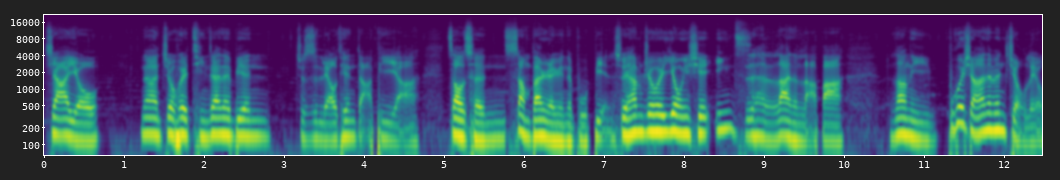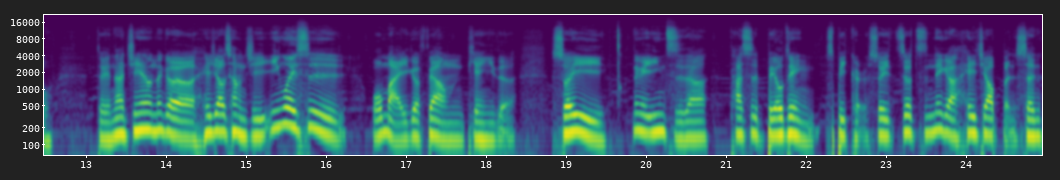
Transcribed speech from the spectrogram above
加油，那就会停在那边，就是聊天打屁啊。造成上班人员的不便，所以他们就会用一些音质很烂的喇叭，让你不会想在那边久留。对，那今天那个黑胶唱机，因为是我买一个非常便宜的，所以那个音质呢，它是 built-in speaker，所以就是那个黑胶本身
